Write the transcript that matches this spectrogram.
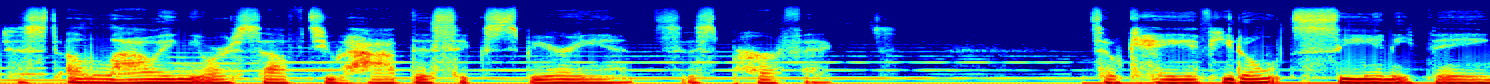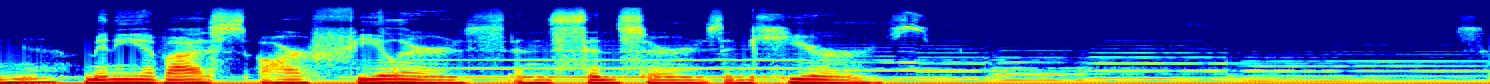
Just allowing yourself to have this experience is perfect. It's okay if you don't see anything. Many of us are feelers and sensors and hearers. So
